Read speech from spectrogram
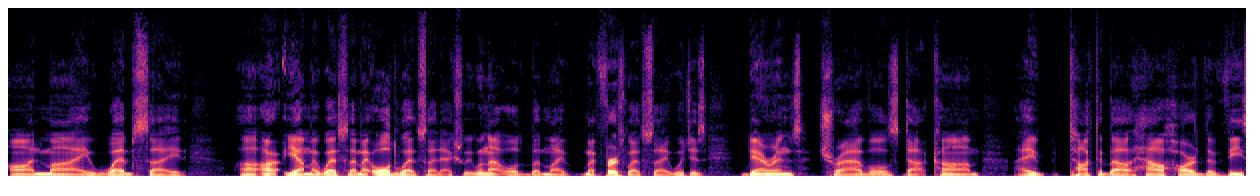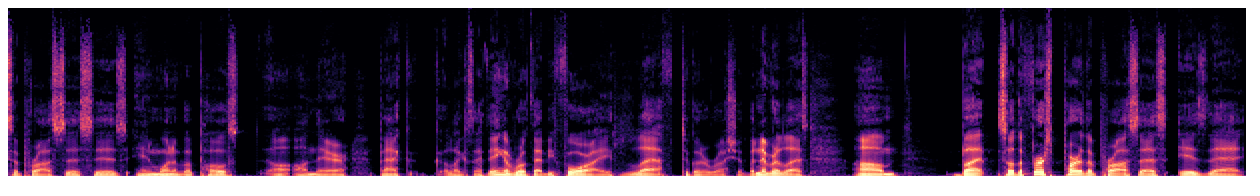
on my website, uh, or, yeah, my website, my old website actually. Well, not old, but my my first website, which is darrenstravels.com. I talked about how hard the visa process is in one of a post uh, on there back. Like I think I wrote that before I left to go to Russia, but nevertheless. Um, but so the first part of the process is that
